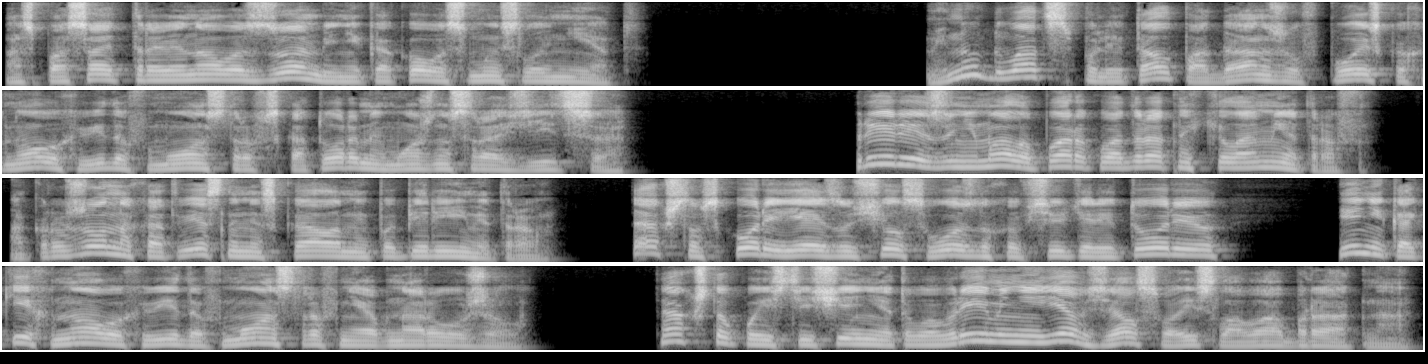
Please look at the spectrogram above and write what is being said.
а спасать травяного зомби никакого смысла нет. Минут двадцать полетал по данжу в поисках новых видов монстров, с которыми можно сразиться. Прерия занимала пару квадратных километров, окруженных отвесными скалами по периметру, так что вскоре я изучил с воздуха всю территорию и никаких новых видов монстров не обнаружил. Так что по истечении этого времени я взял свои слова обратно.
